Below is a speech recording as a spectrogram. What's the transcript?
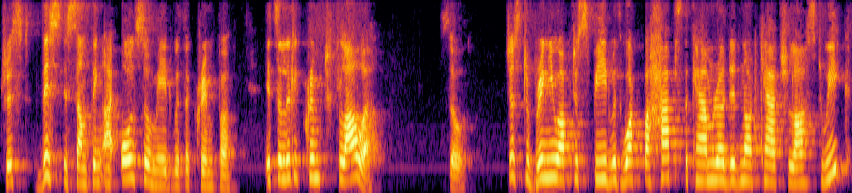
twist. This is something I also made with a crimper. It's a little crimped flower. So just to bring you up to speed with what perhaps the camera did not catch last week,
